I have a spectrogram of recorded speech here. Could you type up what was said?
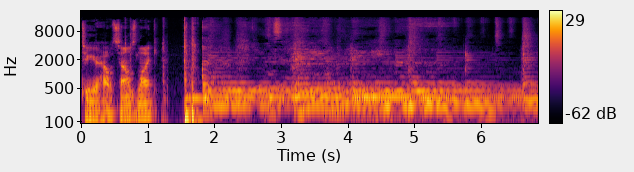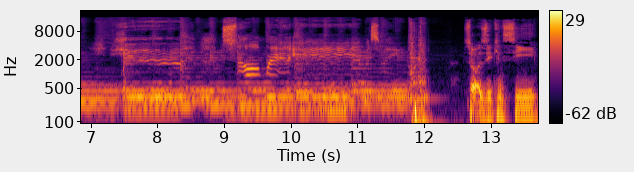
to hear how it sounds like. So as you can see,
